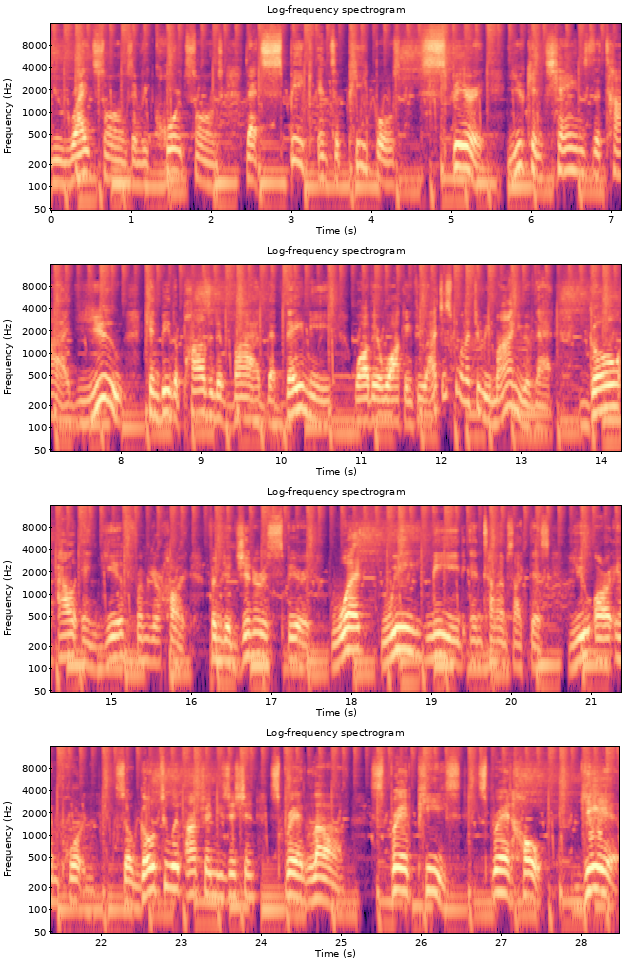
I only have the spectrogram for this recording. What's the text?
You write songs and record songs that speak into people's spirit. You can change the tide. You can be the positive vibe that they need while they're walking through. I just wanted to remind you of that. Go out and give from your heart, from your generous spirit, what we need in times like this. You are important. So go to an it, EntreMusician, spread love, spread peace, spread hope, give.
